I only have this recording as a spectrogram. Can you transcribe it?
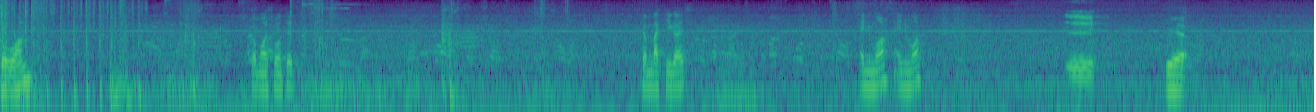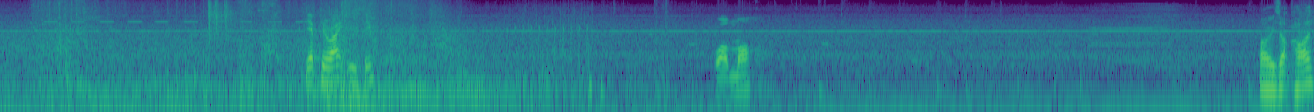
Got one. Got most wanted. Come back, you guys. Any more? Any more? Yeah. Yeah. Yep, you're right, you see. One more. Oh, he's up high.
